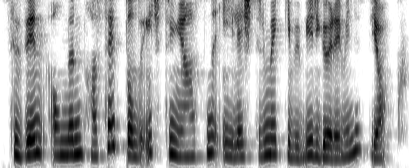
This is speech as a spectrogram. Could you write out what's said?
Sizin onların haset dolu iç dünyasını iyileştirmek gibi bir göreviniz yok.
